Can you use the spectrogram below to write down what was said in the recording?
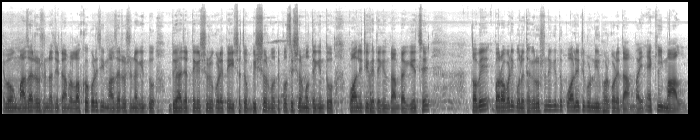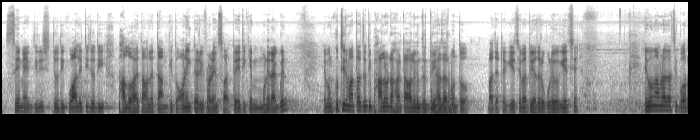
এবং মাজার রসুনটা যেটা আমরা লক্ষ্য করেছি, মাজার রসুনটা কিন্তু দুই হাজার থেকে শুরু করে তেইশশো চব্বিশশোর মধ্যে পঁচিশশোর মধ্যে কিন্তু কোয়ালিটি ভেদে কিন্তু দামটা গিয়েছে। তবে বরাবরই বলে থাকে, রসুনের কিন্তু কোয়ালিটির উপর নির্ভর করে দাম। ভাই, একই মাল সেম এক জিনিস, যদি কোয়ালিটি যদি ভালো হয়, তাহলে দাম কিন্তু অনেকটা রিফারেন্স হয়। তো এদিকে মনে রাখবেন। এবং কুচির মাথা যদি ভালো না হয়, তাহলে কিন্তু দুই হাজার মতো বাজারটা গিয়েছে বা দুই হাজার উপরেও গিয়েছে। এবং আমরা যাচ্ছি বড়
